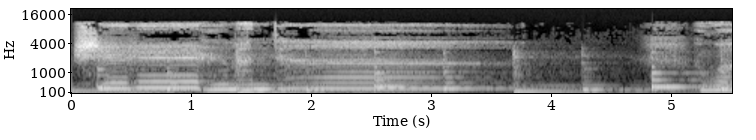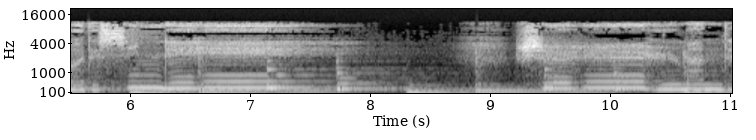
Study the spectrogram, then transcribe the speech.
是满的，我的心里是满的。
